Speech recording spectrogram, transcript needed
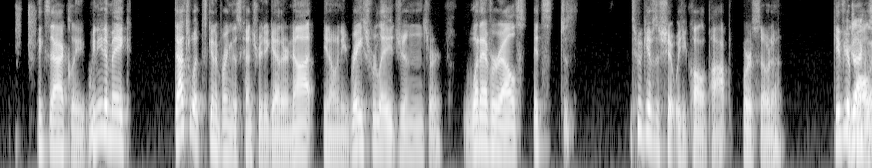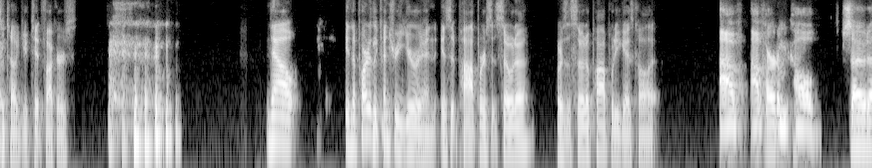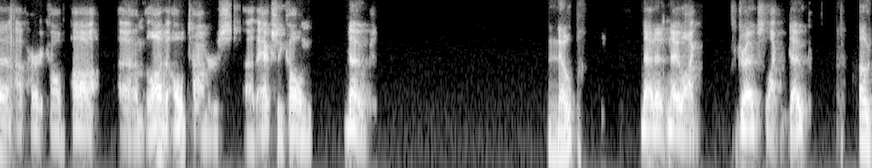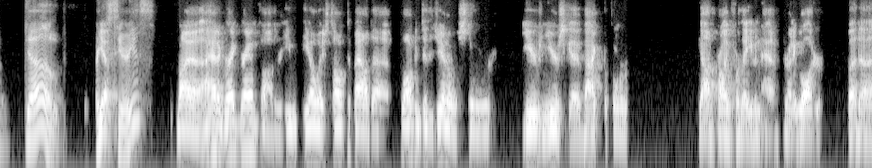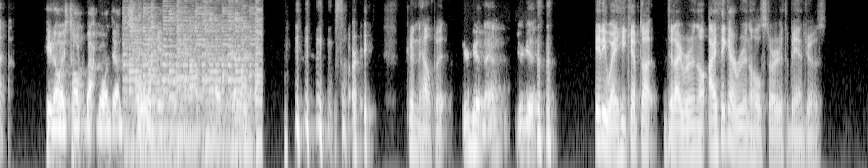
Exactly. We need to make that's what's going to bring this country together, not, you know, any race relations or whatever else. It's just who gives a shit what you call a pop or a soda? Give your balls a tug, you tit fuckers. Now, in the part of the country you're in, is it pop or is it soda? Or is it soda pop? What do you guys call it? I've I've heard them called soda. I've heard it called pop. Um, a lot of the old timers, uh, they actually call them dope. Nope. No, no, no, like drugs, like dope. Oh, dope. Are you serious? My, uh, I had a great grandfather. He he always talked about uh, walking to the general store years and years ago, back before God, probably before they even had running water. But uh, he'd always talk about going down to the store and he Sorry. Couldn't help it. "You're good, man. You're good." Anyway, he kept on. Did I ruin the? I think I ruined the whole story with the banjos.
